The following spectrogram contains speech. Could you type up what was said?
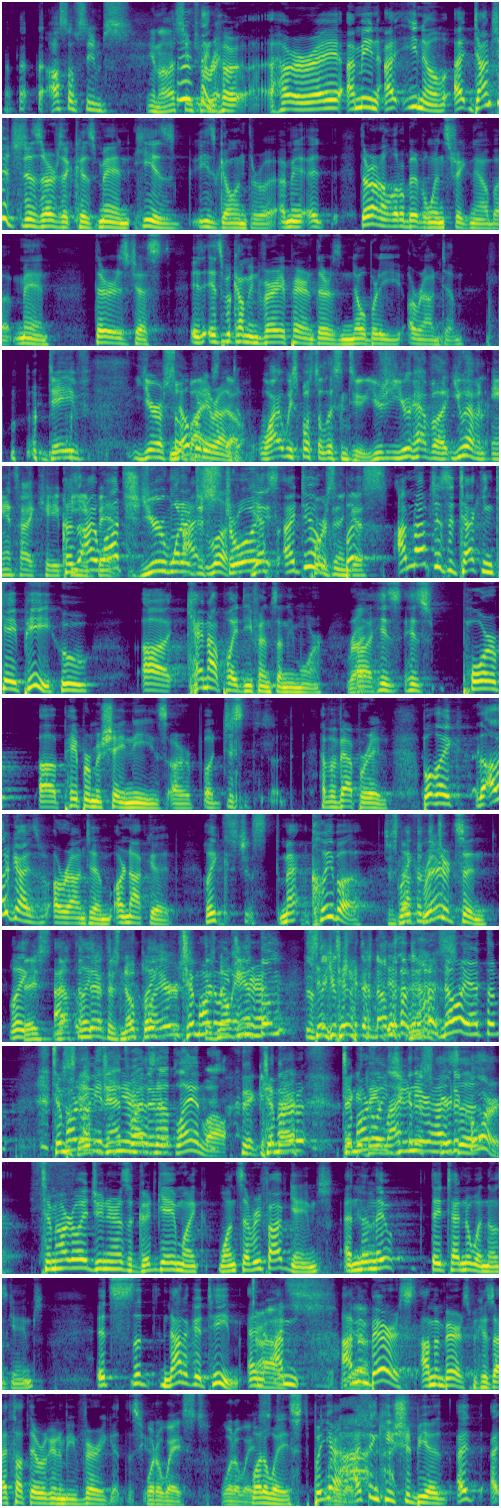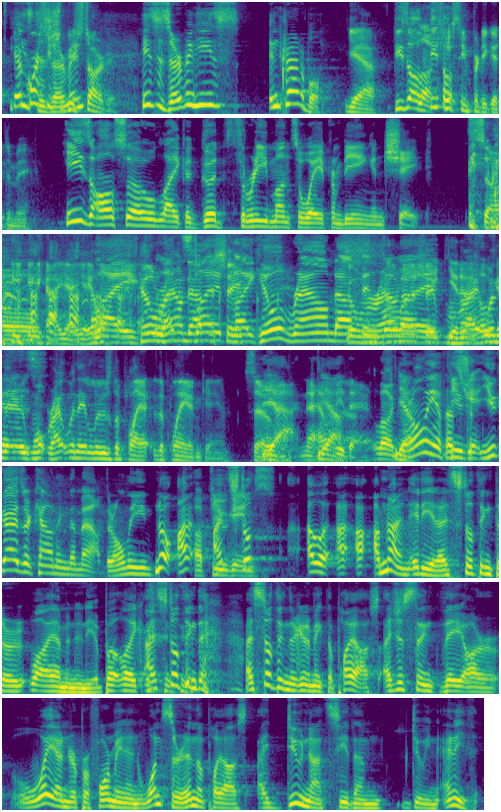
That, that, that also seems, you know, that I seems think hooray. hur- hooray. I mean, I you know, I, Doncic deserves it because man, he is he's going through it. I mean, it, they're on a little bit of a win streak now, but man, there is just it, it's becoming very apparent there's nobody around him. Dave, you're so Nobody biased, around though. him. Why are we supposed to listen to you? You you have a you have an anti KP Because I watch. You want to I- look, destroy. yes, I do. Porzingis. But I'm not just attacking KP, who uh, cannot play defense anymore. Right. Uh, his his poor uh, paper mache knees are uh, just uh, have evaporated. But like the other guys around him are not good. Like It's just- Matt Kleba, Just like nothing there. Richardson. Like There's uh, nothing like- there. There's no like players. Tim There's Hardaway no Jr. anthem. There's- you can't- there's nothing to no, no anthem. Tim Hardaway Maybe Jr. that's why has they're a- not playing well. Tim, Hard- Tim Hardaway they lack Jr. an has esprit de a, corps. Tim Hardaway Jr. has a good game like once every five games, and then they they tend to win those games. It's the, not a good team, and Uh, I'm I'm yeah. embarrassed. I'm embarrassed because I thought they were going to be very good this year. What a waste. What a waste. What a waste! But yeah, a I waste. think he should be a. I, I, Yeah, of he's course he should be deserving. started. He's deserving. He's incredible. Yeah, these all Look, these all he- seem pretty good to me. He's also like a good three months away from being in shape. So yeah, yeah, yeah. He'll- like he'll round out the shape. Like he'll round up He'll into round out like shape you know right when they his- right when they lose the play the playing game. So yeah, no, he'll Yeah. be there. Look, Yeah, they're only a few true. games. You guys are counting them out. They're only No, I, a few I games. still, I, I, I'm not an idiot. I still think they're. Well, I am an idiot, but like, I still think that I still think they're going to make the playoffs. I just think they are way underperforming, and once they're in the playoffs, I do not see them doing anything.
